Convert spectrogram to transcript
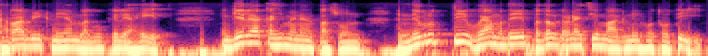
ठराविक नियम लागू केले आहेत. गेल्या काही महिन्यांपासून निवृत्ती वयामध्ये बदल करण्याची मागणी होत होती.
